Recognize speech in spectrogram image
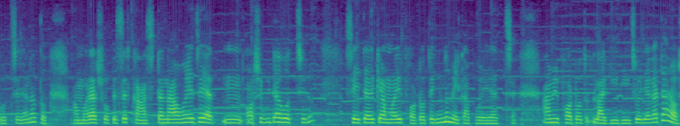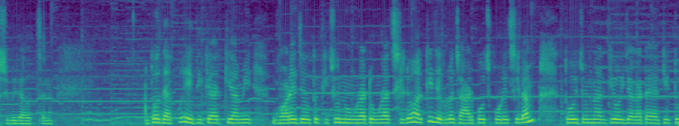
করছে, জানো তো। আমার আর শোকেসের কাঁচটা না হয়ে যে অসুবিধা হচ্ছিল সেইটা আর কি আমার এই ফটোতে কিন্তু মেকআপ হয়ে যাচ্ছে। আমি ফটো লাগিয়ে দিয়েছি, ওই জায়গাটা আর অসুবিধা হচ্ছে না। তো দেখো এইদিকে আর কি আমি ঘরে যেহেতু কিছু নোংরা টোংরা ছিল আর কি, যেগুলো ঝাড়পোছ করেছিলাম, তো ওই জন্য আর কি ওই জায়গাটায় আর কি একটু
